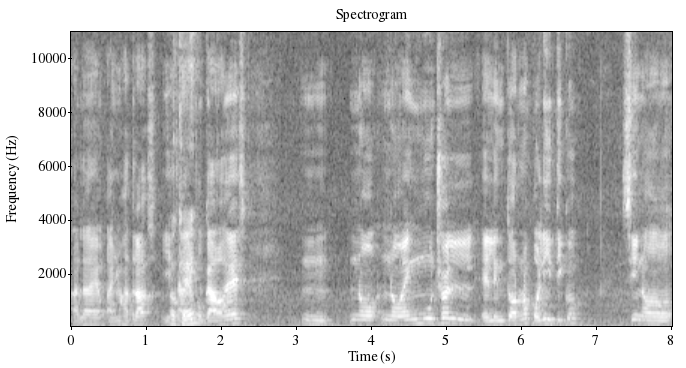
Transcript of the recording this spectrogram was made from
a la de años atrás y están enfocados es, mm, no, no ven mucho el, el entorno político, sino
